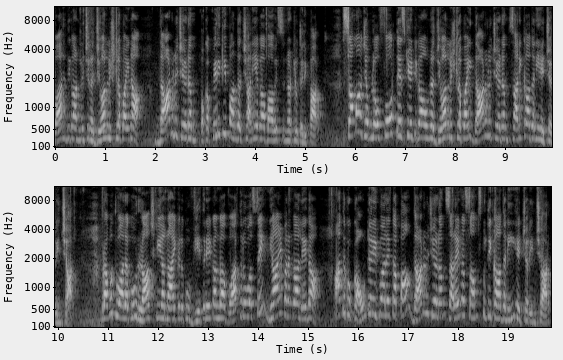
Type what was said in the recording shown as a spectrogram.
వారధిగా నిలిచిన జర్నలిస్టులపైన దాడులు చేయడం ఒక పిరికి పంద చర్యగా భావిస్తున్నట్లు తెలిపారు. సమాజంలో ఫోర్త్ ఎస్టేట్గా ఉన్న జర్నలిస్టులపై దాడులు చేయడం సరికాదని హెచ్చరించారు. ప్రభుత్వాలకు రాజకీయ నాయకులకు వ్యతిరేకంగా వార్తలు వస్తే న్యాయపరంగా లేదా అందుకు కౌంటర్ ఇవ్వాలే తప్ప దాడులు చేయడం సరైన సంస్కృతి కాదని హెచ్చరించారు.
